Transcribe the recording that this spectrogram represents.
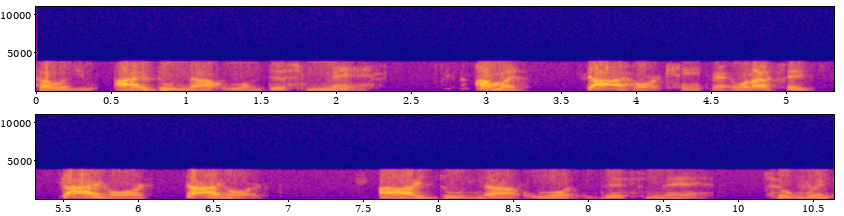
telling you, I do not want this man. I'm a diehard Cane fan. When I say diehard, diehard, I do not want this man to win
